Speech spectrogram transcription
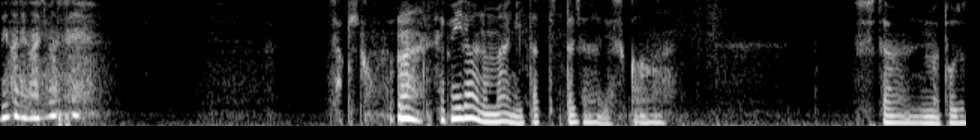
メガネがありません。さっきかうんセブンイレブンの前にいたって言ったじゃないですか。そしたらまあ当然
